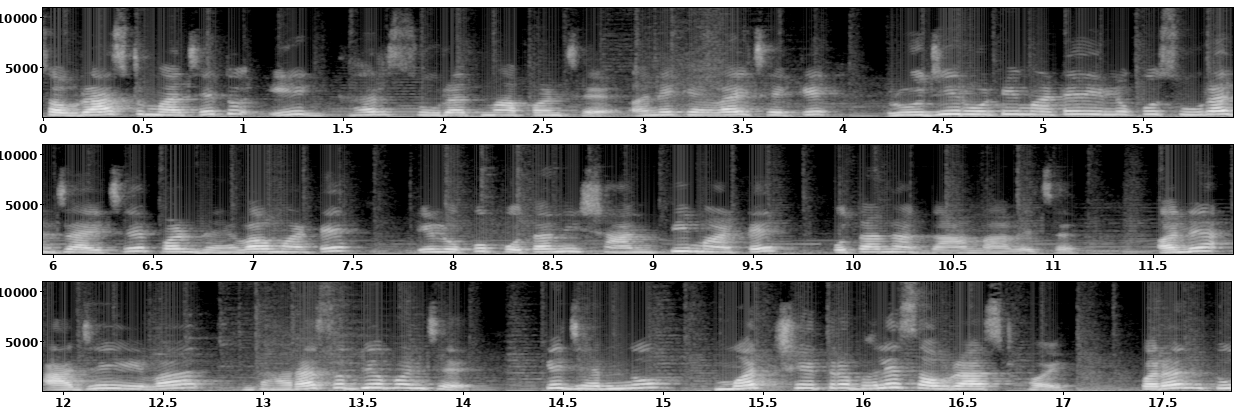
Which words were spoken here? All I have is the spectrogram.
સૌરાષ્ટ્રમાં છે તો એક ઘર સુરતમાં પણ છે. અને કહેવાય છે કે રોજી રોટી માટે એ લોકો સુરત જાય છે, પણ રહેવા માટે એ લોકો પોતાની શાંતિ માટે પોતાના ગામ આવે છે. અને આજે એવા ધારાસભ્ય પણ છે કે જેમનું મત ક્ષેત્ર ભલે સૌરાષ્ટ્ર હોય, પરંતુ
